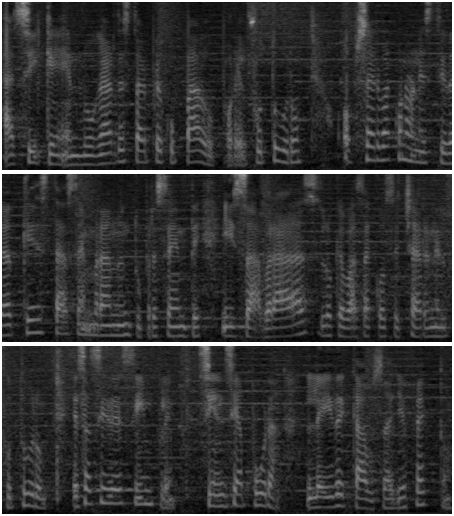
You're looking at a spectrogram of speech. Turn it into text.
Así que en lugar de estar preocupado por el futuro, observa con honestidad qué estás sembrando en tu presente y sabrás lo que vas a cosechar en el futuro. Es así de simple, ciencia pura, ley de causa y efecto.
